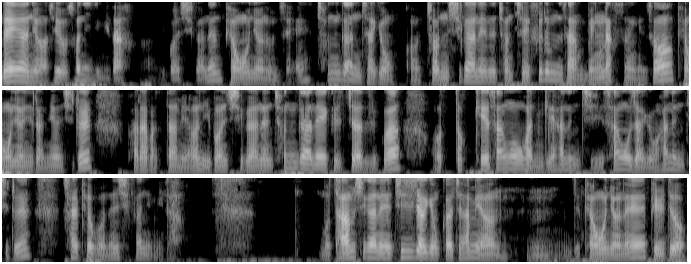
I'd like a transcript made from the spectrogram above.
네, 안녕하세요. 선인입니다. 아, 이번 시간은 병원연 운세 천간작용, 어, 전 시간에는 전체 흐름상, 맥락상에서 병원연이라는 현실을 바라봤다면 이번 시간은 천간의 글자들과 어떻게 상호관계 하는지, 상호작용하는지를 살펴보는 시간입니다. 뭐 다음 시간에 지지작용까지 하면 음, 이제 병원연의 빌드업,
